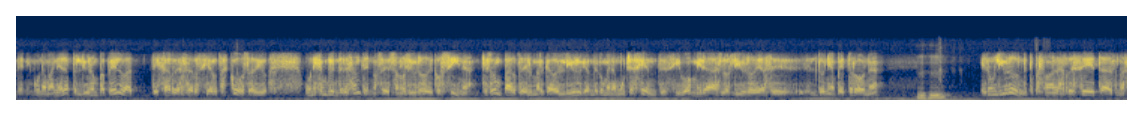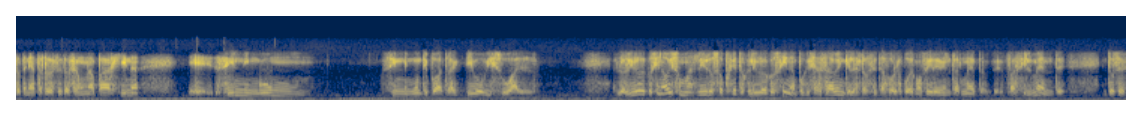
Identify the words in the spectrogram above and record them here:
de ninguna manera, pero el libro en papel va a dejar de hacer ciertas cosas. Digo, un ejemplo interesante, no sé, son los libros de cocina, que son parte del mercado del libro que han de comer a mucha gente. Si vos mirás los libros de hace el Doña Petrona, era un libro donde te pasaban las recetas, no sé, tenías tres recetas en una página, eh, sin ningún sin ningún tipo de atractivo visual. Los libros de cocina hoy son más libros objetos que libros de cocina, porque ya saben que las recetas vos las podés conseguir en internet eh, fácilmente. Entonces,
